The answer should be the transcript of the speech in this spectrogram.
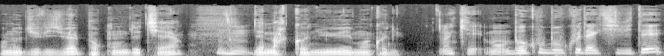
en audiovisuel pour compte de tiers, mhm. des marques connues et moins connues. Ok, bon, beaucoup, beaucoup d'activités.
